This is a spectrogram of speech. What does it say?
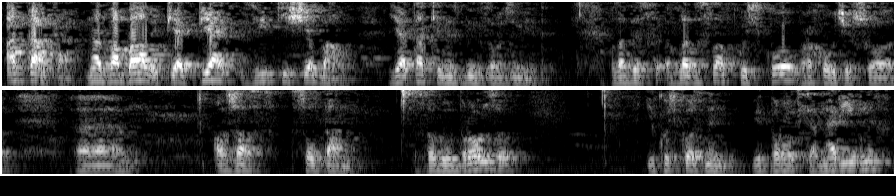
Атака на 2 бали, 5-5, звідки ще бал? Я так і не зміг зрозуміти. Владис, Владислав Кузько, враховуючи, що е, Алжас Султан здобув бронзу, і Кузько з ним відборовся на рівних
